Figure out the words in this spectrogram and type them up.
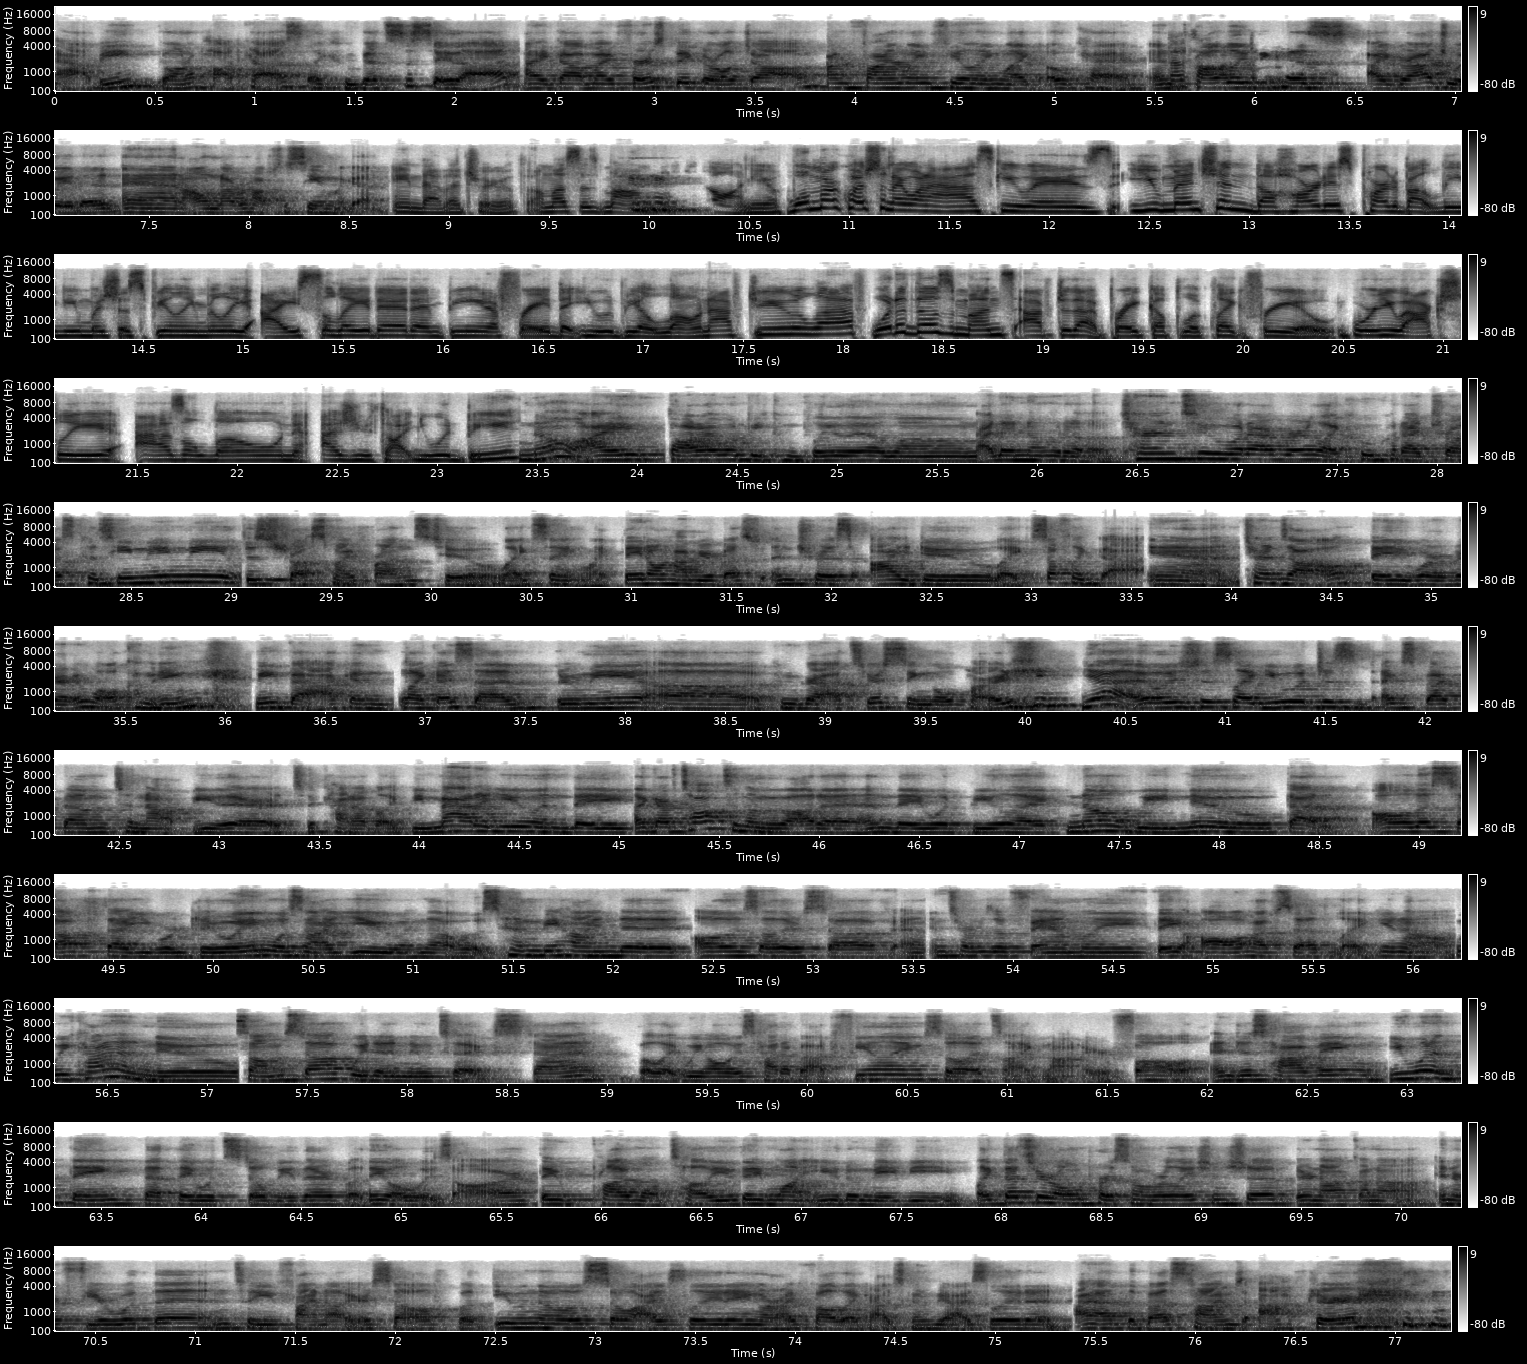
Abby, go on a podcast. Like who gets to say that? I got my first big girl job. I'm finally feeling like okay. And That's probably awesome. because I graduated and I'll never have to see him again. Ain't that the truth? Unless his mom on you. One more question I want to ask you is you mentioned the hardest part about leaving was just feeling really isolated and being afraid that you would be alone after you left. What did those months after that breakup look like for you? Were you actually as alone as you thought you would be? No, I thought I would be completely alone. I didn't know who to turn to, whatever. Like, who could I trust? Because he made me distrust my friends too, like saying, like, they don't have your best interest. I do, like, stuff like that. And turns out they were very welcoming me back. And like I said, threw me, uh, congrats, you're single party. yeah, it was just like you would just expect them to not be there to kind of like be mad at you. And they, like, I've talked to them about it and they would be like, no, we knew that all the stuff that you were doing was not you and that was him behind it, all this other stuff. And in terms of family, they all have said, like, you know, we kind of knew some stuff, we didn't know to extent, but like we always had a bad feeling. So it's like not your fault. And just having, you wouldn't think that they would still be there, but they always are. They probably won't tell you. They want you to maybe, like, that's your own personal relationship. They're not going to interfere with it until you find out yourself. But even though it was so isolating, or I felt like I was going to be isolated, I had the best times after.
